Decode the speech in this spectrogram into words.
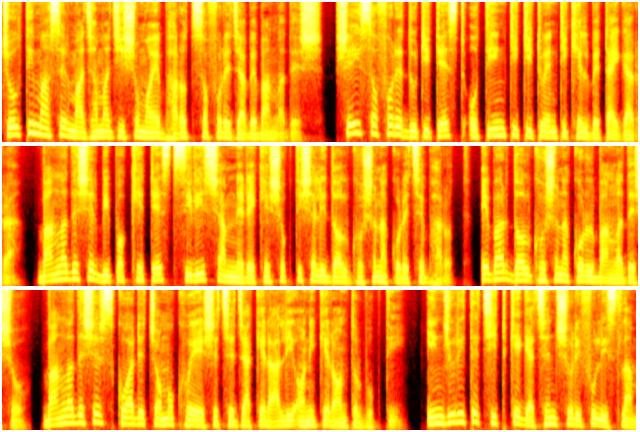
চলতি মাসের মাঝামাঝি সময়ে ভারত সফরে যাবে বাংলাদেশ। সেই সফরে দুটি টেস্ট ও তিনটি টি টোয়েন্টি খেলবে টাইগাররা। বাংলাদেশের বিপক্ষে টেস্ট সিরিজ সামনে রেখে শক্তিশালী দল ঘোষণা করেছে ভারত। এবার দল ঘোষণা করল বাংলাদেশও। বাংলাদেশের স্কোয়াডে চমক হয়ে এসেছে জাকের আলী অনিকের অন্তর্ভুক্তি। ইঞ্জুরিতে ছিটকে গেছেন শরীফুল ইসলাম।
